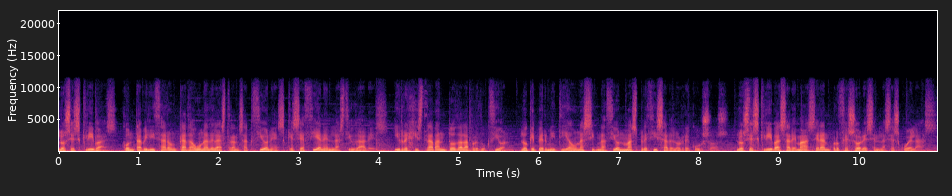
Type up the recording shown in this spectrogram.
Los escribas contabilizaron cada una de las transacciones que se hacían en las ciudades, y registraban toda la producción, lo que permitía una asignación más precisa de los recursos. Los escribas además eran profesores en las escuelas.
